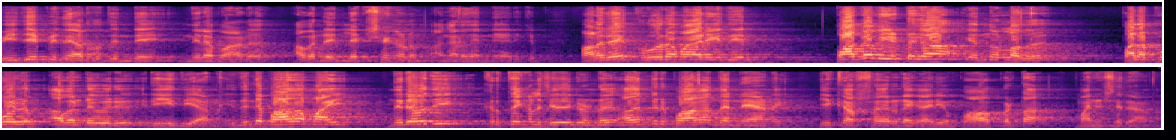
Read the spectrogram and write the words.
ബി ജെ പി നേതൃത്വത്തിന്റെ നിലപാട് അവരുടെ ലക്ഷ്യങ്ങളും അങ്ങനെ തന്നെയായിരിക്കും. വളരെ ക്രൂരമായ രീതിയിൽ പക വീട്ടുക എന്നുള്ളത് പലപ്പോഴും അവരുടെ ഒരു രീതിയാണ്. ഇതിന്റെ ഭാഗമായി നിരവധി കൃത്യങ്ങൾ ചെയ്തിട്ടുണ്ട്. അതിന്റെ ഒരു ഭാഗം തന്നെയാണ് ഈ കർഷകരുടെ കാര്യം പാവപ്പെട്ട മനുഷ്യരാണ്.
